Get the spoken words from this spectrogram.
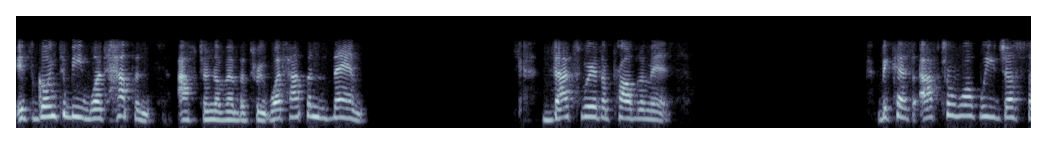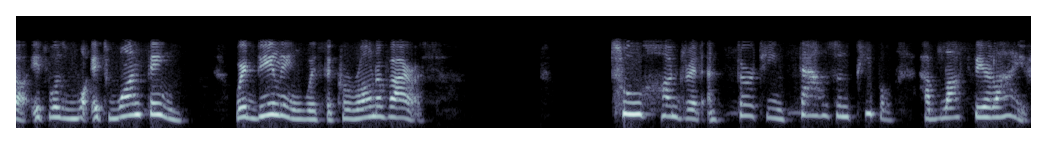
It's going to be what happens after November 3. What happens then? That's where the problem is. Because after what we just saw, it was it's one thing. We're dealing with the coronavirus. 213,000 people have lost their lives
